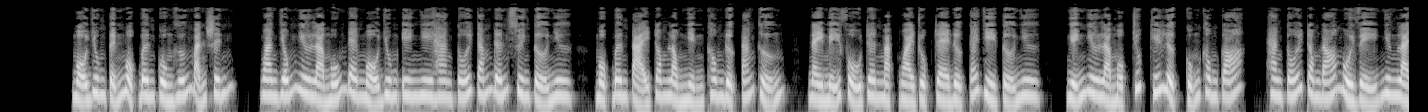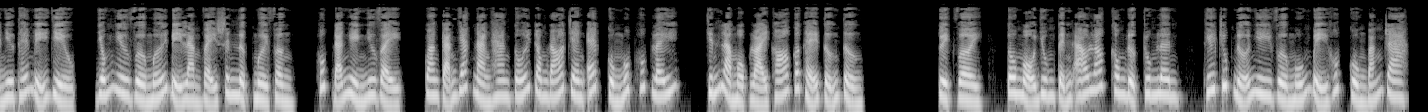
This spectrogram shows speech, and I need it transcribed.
Mộ dung tỉnh một bên cùng hướng mảnh xính, ngoan giống như là muốn đem mộ dung yên nhi hang tối cắm đến xuyên tựa như, một bên tại trong lòng nhịn không được tán thưởng, này Mỹ phụ trên mặt ngoài rụt rè được cái gì tựa như, nghiễn như là một chút khí lực cũng không có, hang tối trong đó mùi vị nhưng là như thế mỹ diệu, giống như vừa mới bị làm vậy sinh lực 10 phần, hút đã nghiền như vậy, quan cảm giác nàng hang tối trong đó chen ép cùng mút hút lấy, chính là một loại khó có thể tưởng tượng. Tuyệt vời, tô mộ dung tỉnh áo lót không được trung lên, thiếu chút nữa nhi vừa muốn bị hút cùng bắn ra.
